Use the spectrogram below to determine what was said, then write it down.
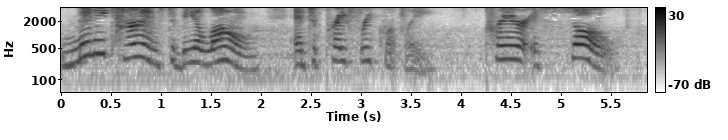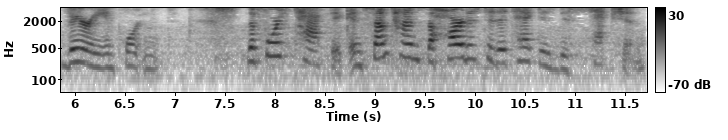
many times to be alone and to pray frequently. Prayer is so very important. The fourth tactic, and sometimes the hardest to detect, is deception.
